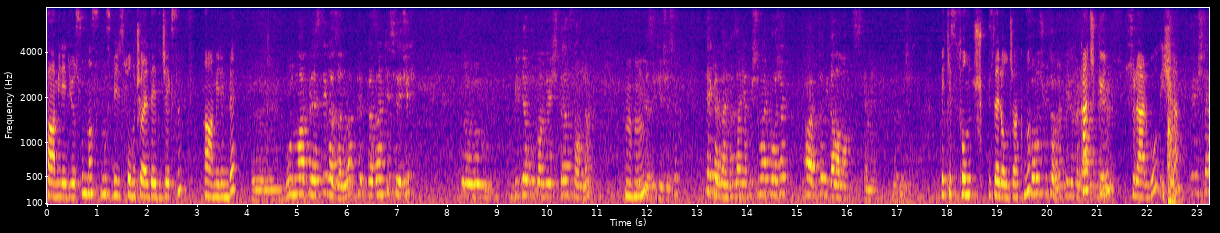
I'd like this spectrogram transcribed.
tamir ediyorsun? Nasıl, nasıl bir sonuç elde edeceksin tamirinde? E, bunlar plastik gazanlar. Pe- Gazan kesilecek. E, bilye bulguları değiştikten sonra Hı hı. bilyesi keçisi. Tekrardan gazan yapıştırma yapılacak. Artı vidalama sistemi görülecek. Peki sonuç güzel olacak mı? Sonuç güzel olacak. Bilye Kaç gün sürer bu işlem? E, İşte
